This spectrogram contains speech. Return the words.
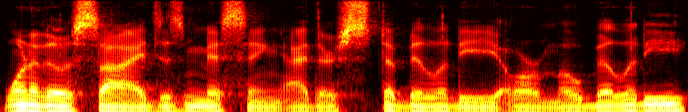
one of those sides is missing either stability or mobility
